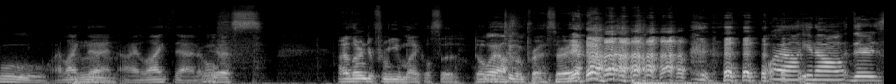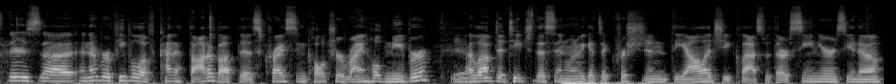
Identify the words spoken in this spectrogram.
Ooh, I like that. I like that. Oof. Mm. Yes. I learned it from you, Michael. So don't Well. be too impressed, right? well, you know, there's there's uh, a number of people have kind of thought about this. Christ and culture. Reinhold Niebuhr. Yeah. I love to teach this in when we get to Christian theology class with our seniors. You know,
